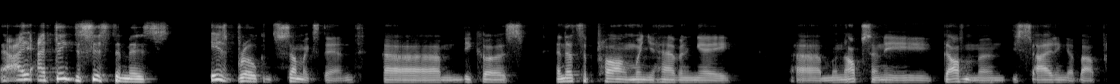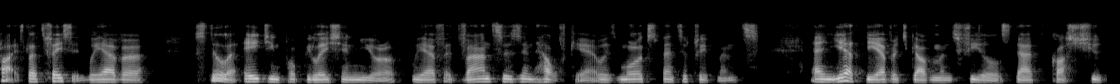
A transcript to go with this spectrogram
I, I think the system is is broken to some extent um, because, and that's a problem when you're having a uh, monopsony government deciding about price. Let's face it, we have a still an aging population in Europe. We have advances in healthcare with more expensive treatments. And yet the average government feels that costs should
